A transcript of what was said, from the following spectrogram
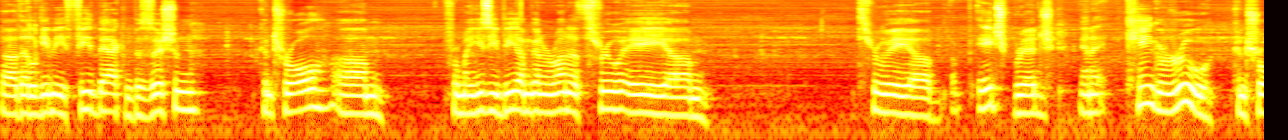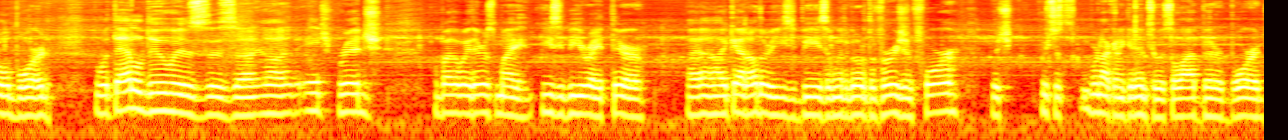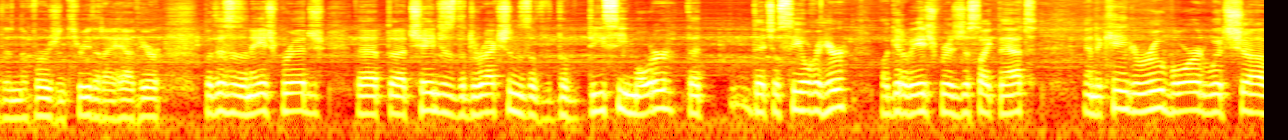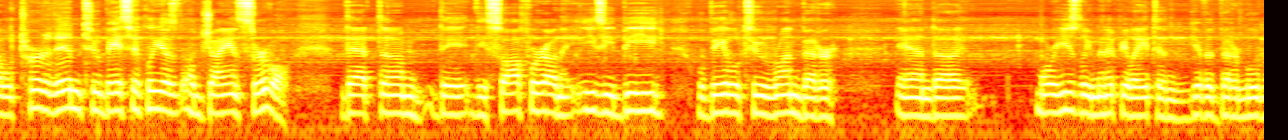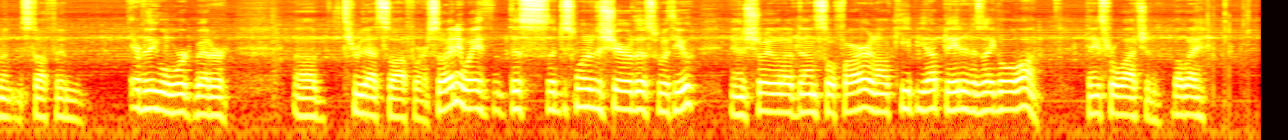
uh, that'll give me feedback and position control. Um, for my EZB, I'm going to run it through a um, through a uh, H bridge and a kangaroo control board. What that'll do is, is uh, uh, H bridge Oh, by the way, there's my EZB right there. Uh, I got other EZBs. I'm going to go to the version 4, which which is we're not going to get into. It's a lot better board than the version 3 that I have here. But this is an H-bridge that uh, changes the directions of the DC motor that that you'll see over here. I'll get an H-bridge just like that. And the Kangaroo board, which uh, will turn it into basically a, a giant servo that um, the, the software on the EZB will be able to run better and uh, more easily manipulate and give it better movement and stuff and everything will work better uh, through that software. So anyway, this I just wanted to share this with you and show you what I've done so far and I'll keep you updated as I go along. Thanks for watching. Bye-bye.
